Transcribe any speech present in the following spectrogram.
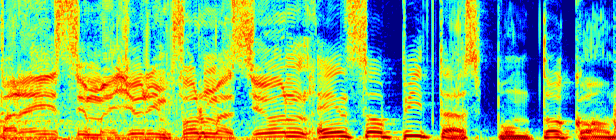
Para esto y mayor información en sopitas.com.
